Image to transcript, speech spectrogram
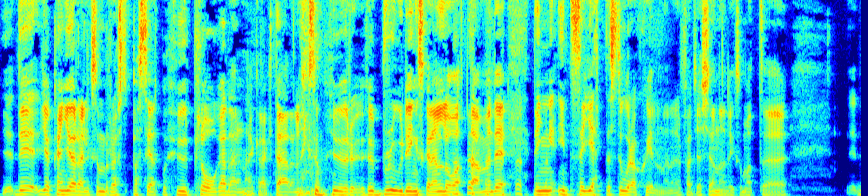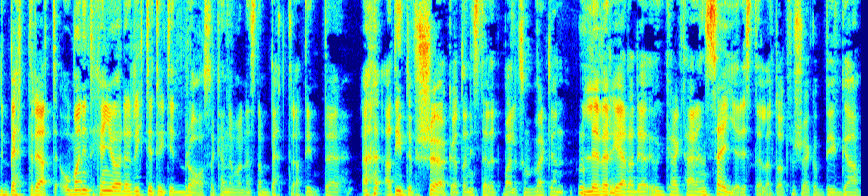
det, jag kan göra liksom röst baserat på hur plågad är den här karaktären, liksom hur, hur brooding ska den låta, men det, det är inte så jättestora skillnader för att jag känner liksom att eh, det är bättre att, om man inte kan göra det riktigt, riktigt bra så kan det vara nästan bättre att inte, att inte försöka utan istället bara liksom verkligen leverera det karaktären säger istället och att försöka bygga,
